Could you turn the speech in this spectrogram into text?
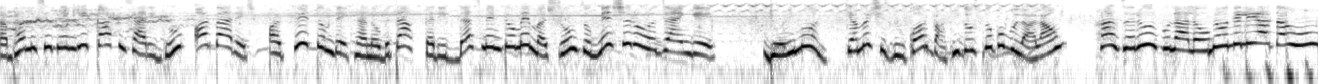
अब हम इसे देंगे काफ़ी सारी धूप और बारिश, और फिर तुम देखना नोबिता, करीब 10 मिनटों में मशरूम उगने शुरू हो जाएँगे। डोरीमोन, क्या मैं शिजुका और बाकी दोस्तों को बुला लाऊं? हाँ ज़रूर बुला लो। मैं उन्हें ले आता हूँ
